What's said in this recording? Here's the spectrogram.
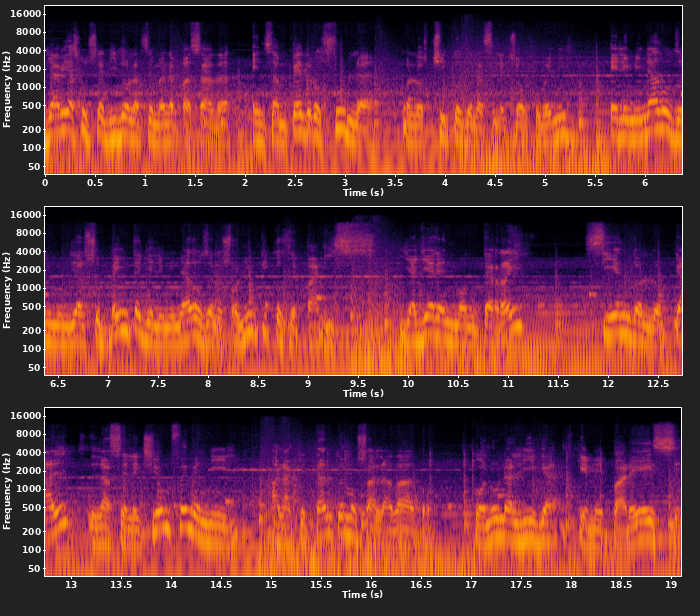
Ya había sucedido la semana pasada en San Pedro Sula con los chicos de la selección juvenil, eliminados del Mundial Sub-20 y eliminados de los Olímpicos de París. Y ayer en Monterrey siendo local la selección femenil a la que tanto hemos alabado, con una liga que me parece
